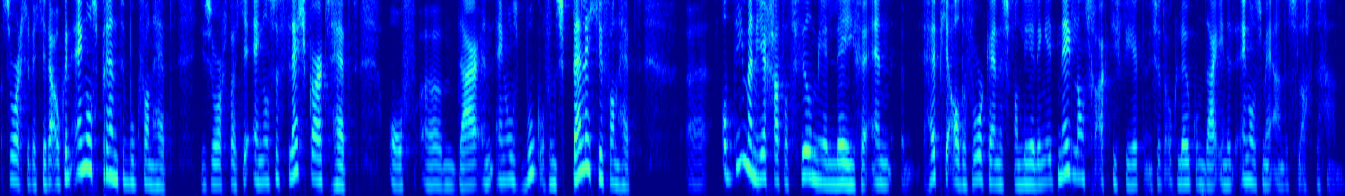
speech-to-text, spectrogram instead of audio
zorg je dat je daar ook een Engels prentenboek van hebt. Je zorgt dat je Engelse flashcards hebt of um, daar een Engels boek of een spelletje van hebt. Uh, op die manier gaat dat veel meer leven. En uh, heb je al de voorkennis van leerlingen in het Nederlands geactiveerd, dan is het ook leuk om daar in het Engels mee aan de slag te gaan.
